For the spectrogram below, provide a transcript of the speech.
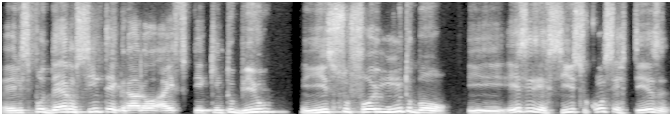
eles puderam se integrar ao AFT Quinto Bill, e isso foi muito bom. E esse exercício, com certeza,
